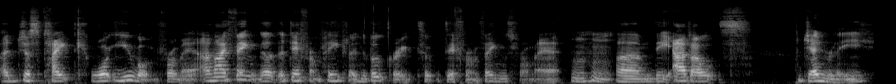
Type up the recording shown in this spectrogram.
and just take what you want from it. And i think that the different people in the book group took different things from it. Mm-hmm. um, the adults generally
